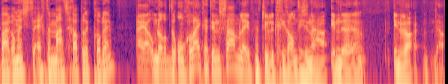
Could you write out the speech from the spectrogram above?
Waarom is het echt een maatschappelijk probleem? Nou ja, omdat de ongelijkheid in de samenleving natuurlijk gigantisch in de... In de, in de ja,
